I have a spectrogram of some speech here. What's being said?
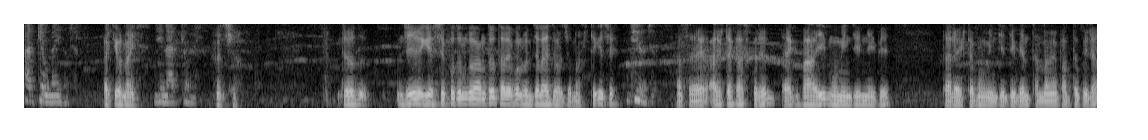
আর কেউ নাই হুজুর। আর কেউ নাই? জি না আর কেউ নাই। আচ্ছা। তো যে গেছে পুতুলগুলো আনতো তারে বলবেন জ্বালাই দেওয়ার জন্য ঠিক আছে? জি হুজুর। আচ্ছা আরেকটা কাজ করেন এক ভাই মুমিন জিন নিবে তার একটা মুমিন জিন দিবেন তার নামে বাধ্য কইরা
